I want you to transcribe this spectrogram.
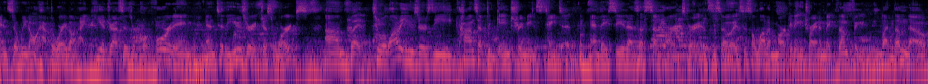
And so we don't have to worry about IP addresses or port forwarding. And to the user, it just works. Um, but to a lot of users, the concept of game streaming is tainted, mm-hmm. and they see it as a subpar experience. And so it's just a lot of marketing trying to make them figure, let mm-hmm. them know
